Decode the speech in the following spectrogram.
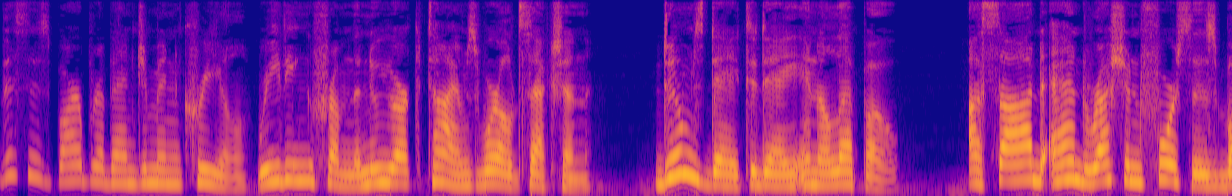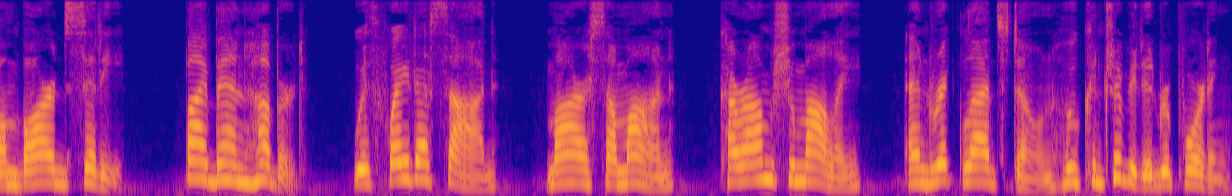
This is Barbara Benjamin Creel reading from the New York Times World section. Doomsday today in Aleppo. Assad and Russian forces bombard city. By Ben Hubbard, with Hwaida Saad, Maher Samaan, Karam Shoumali, and Rick Gladstone, who contributed reporting.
